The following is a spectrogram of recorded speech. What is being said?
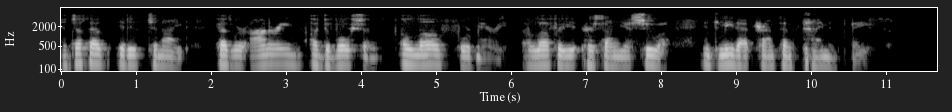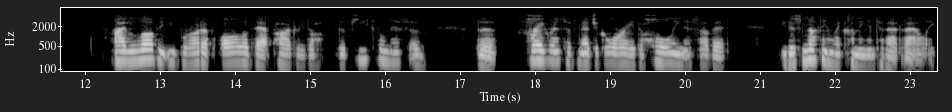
And just as it is tonight, because we're honoring a devotion, a love for Mary, a love for her son Yeshua. And to me, that transcends time and space. I love that you brought up all of that, Padre, the, the peacefulness of the fragrance of Medjugorje, the holiness of it. There's nothing like coming into that valley.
